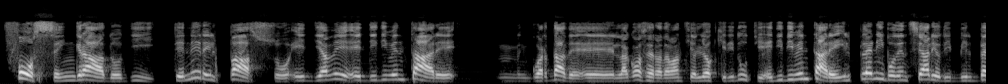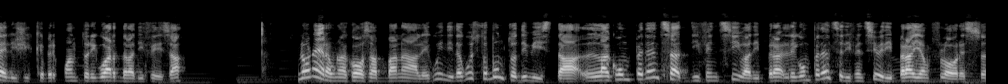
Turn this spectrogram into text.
fosse in grado di tenere il passo e di, ave- e di diventare guardate, eh, la cosa era davanti agli occhi di tutti, e di diventare il plenipotenziario di Bill Belichick per quanto riguarda la difesa, non era una cosa banale. Quindi, da questo punto di vista, la competenza difensiva di Bra- le competenze difensive di Brian Flores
